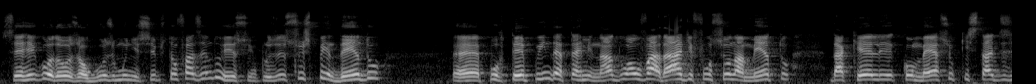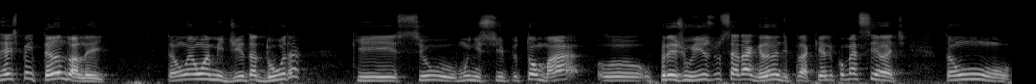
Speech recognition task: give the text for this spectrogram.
ser rigoroso. Alguns municípios estão fazendo isso, inclusive suspendendo é, por tempo indeterminado o alvará de funcionamento daquele comércio que está desrespeitando a lei. Então é uma medida dura que se o município tomar, o, o prejuízo será grande para aquele comerciante. Então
